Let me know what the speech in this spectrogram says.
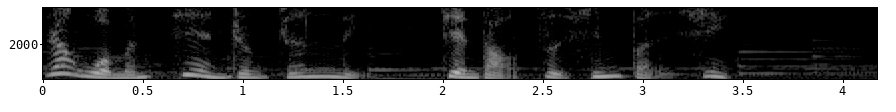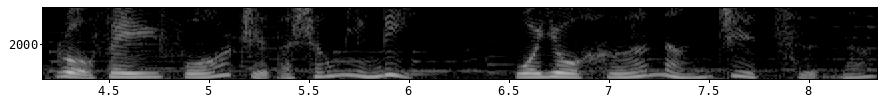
让我们见证真理，见到自心本性。若非佛指的生命力，我又何能至此呢？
